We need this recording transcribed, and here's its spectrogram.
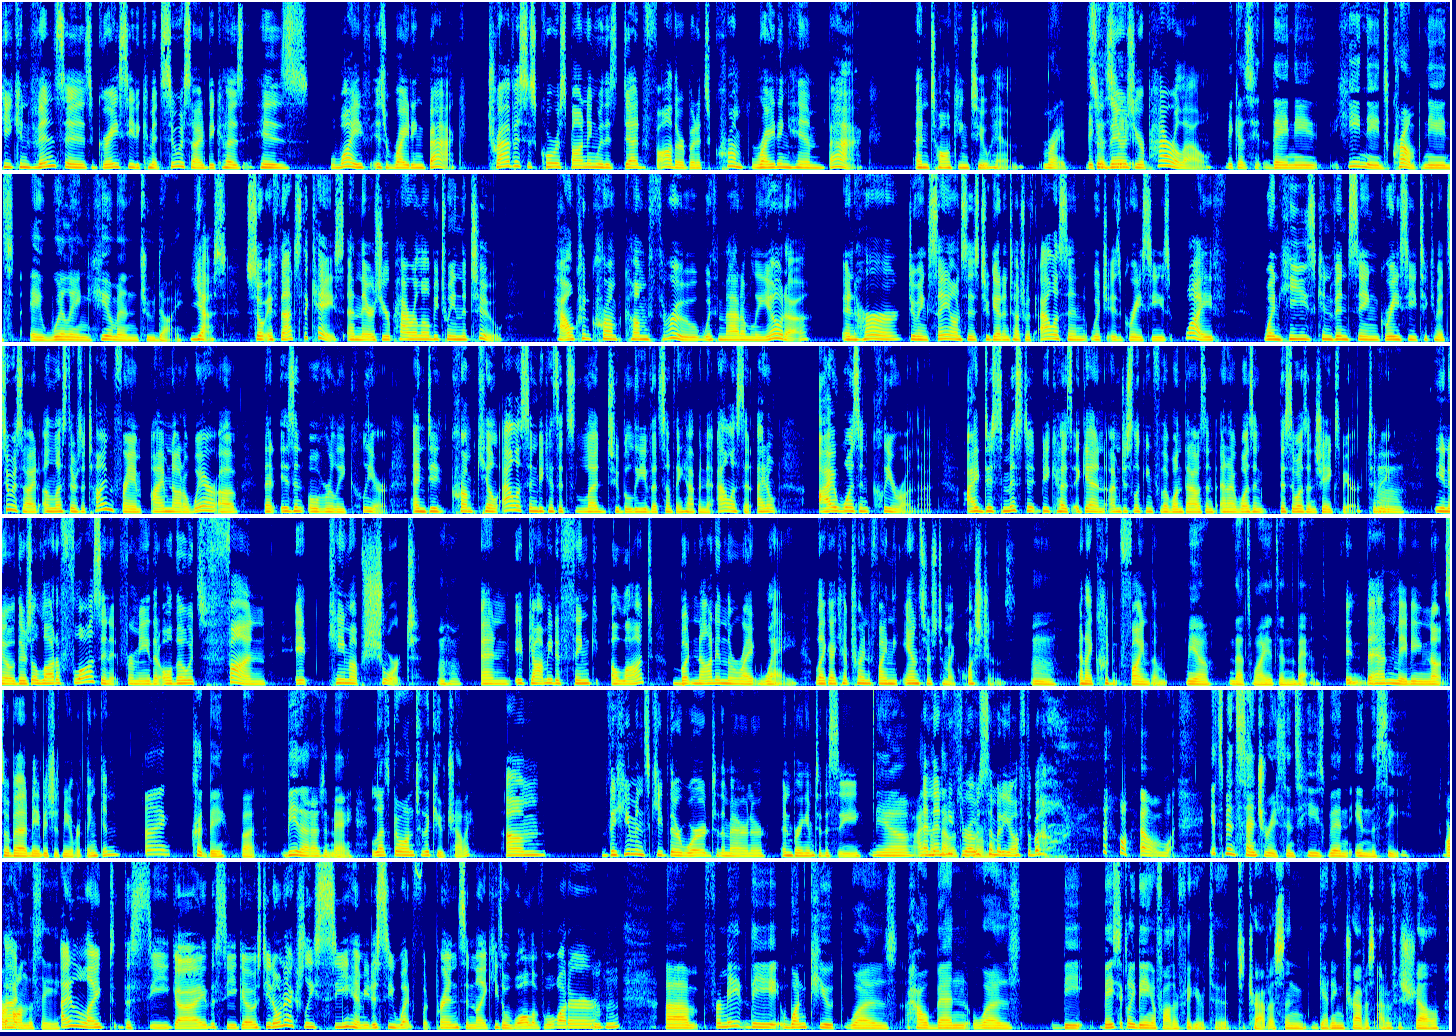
He convinces Gracey to commit suicide because his wife is writing back. Travis is corresponding with his dead father, but it's Crump writing him back and talking to him. right. so there's he- your parallel. because he- they need he needs Crump needs a willing human to die. Yes. So if that's the case, and there's your parallel between the two, how could Crump come through with Madame Leota and her doing seances to get in touch with Allison, which is Gracey's wife, when he's convincing Gracey to commit suicide, unless there's a time frame I'm not aware of that isn't overly clear. And did Crump kill Allison because it's led to believe that something happened to Allison? I don't I wasn't clear on that. I dismissed it because again, I'm just looking for the 1000th and I wasn't this wasn't Shakespeare to me. Hmm. You know, there's a lot of flaws in it for me that although it's fun, it came up short. And it got me to think a lot, but not in the right way. Like I kept trying to find the answers to my questions. And I couldn't find them. Yeah, that's why it's in the bad. It, bad, maybe not so bad. Maybe it's just me overthinking. I could be, but be that as it may. Let's go on to the cute, shall we? Um, The humans keep their word to the mariner and bring him to the sea. Yeah, I and then he throws adorable. somebody off the boat. Well, it's been centuries since he's been in the sea or That- on the sea. I liked the sea guy, the sea ghost. You don't actually see him; you just see wet footprints and like he's a wall of water. Mm-hmm. For me, the one cute was how Ben was be basically being a father figure to to Travis and getting Travis out of his shell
